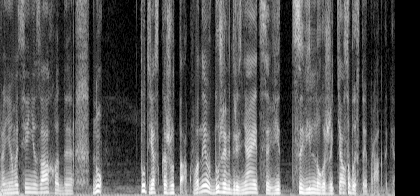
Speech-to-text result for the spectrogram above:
Реанімаційні заходи. Ну, тут я скажу так: вони дуже відрізняються від цивільного життя особистої практики.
